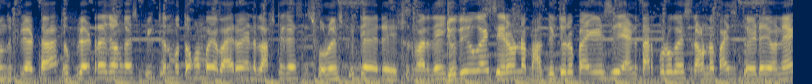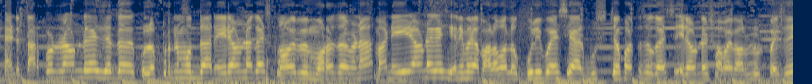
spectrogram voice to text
মধ্যে প্লেয়ারটা তো প্লেয়ারটা যখন গাইস পিক টানবো, তখন ভাই বাইরে এন্ড লাস্টে গাছ ষোলো স্পিড দিয়ে এটা হেডশট মারে দেয় যদিও গাইস এই রাউন্ডটা ভাগ্যের জোরে পাই গেছি। এন্ড তারপরও গাইস রাউন্ডটা পাইছে তো এটাই অনেক। এন্ড তারপর রাউন্ডে গাছ যেতে কোলেক্টরের মধ্যে, আর এই রাউন্ডে গাছ কোনোভাবে মরা যাবে না। মানে এই রাউন্ডে গাছ এনিমেরা ভালো ভালো গুলি পাইছে আর বুঝতে পারতেছো গাইস এই রাউন্ডে সবাই ভালো লুট পাইছে।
